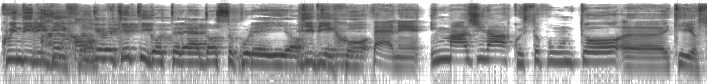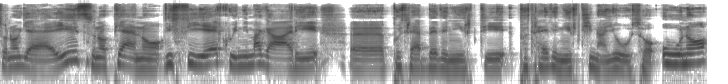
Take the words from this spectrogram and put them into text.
Quindi gli dico. Anche perché ti gotterei addosso pure io. Gli dico, bene, immagina a questo punto eh, che io sono gay, sono pieno di fie, quindi magari eh, potrebbe venirti, potrei venirti in aiuto. Uno,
